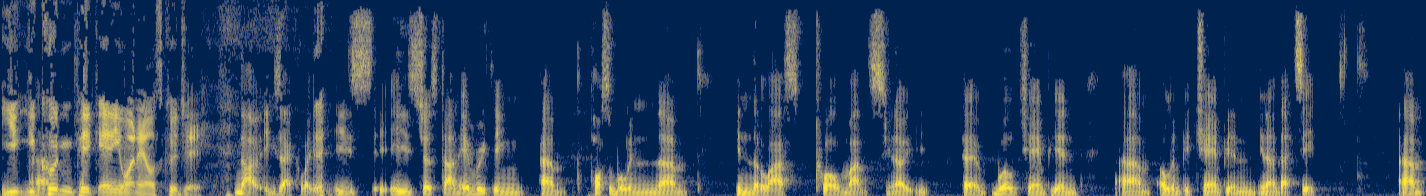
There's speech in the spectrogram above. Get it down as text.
You, you uh, couldn't pick anyone else, could you? No, exactly. he's he's just done everything um, possible in um, in the last twelve months. You know, uh, world champion, um, Olympic champion. You know, that's it. Um,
